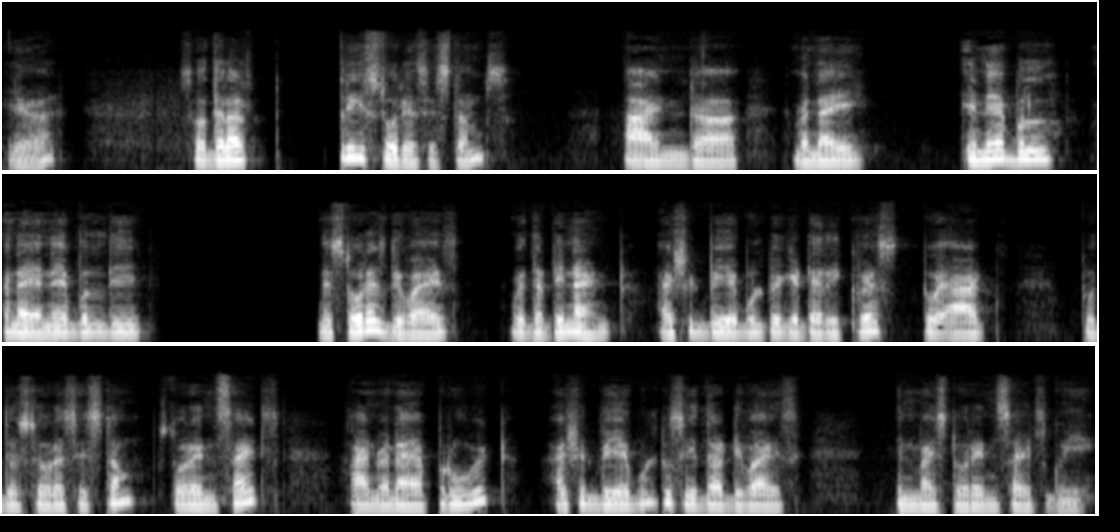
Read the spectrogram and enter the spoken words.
here, So there are three storage systems. And uh, when I enable, when I enable the, the storage device with the tenant, I should be able to get a request to add to the storage system, storage insights. And when I approve it, I should be able to see the device in my storage insights GUI.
